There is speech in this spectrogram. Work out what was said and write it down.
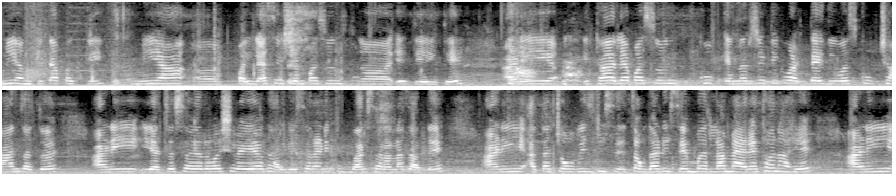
मी अंकिता पत्की. मी या पहिल्या सेशनपासून येते इथे. आणि इथं आल्यापासून खूप एनर्जेटिक वाटतंय. दिवस खूप छान जातो आहे आणि याचं सर्व श्रेय घारगे सर आणि कुंभार सरांना जाते आणि आता चोवीस डिसे चौदा डिसेंबरला मॅरेथॉन आहे. आणि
